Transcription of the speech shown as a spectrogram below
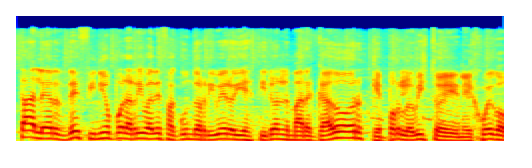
Thaler definió por arriba de Facundo Rivero y estiró el marcador, que por lo visto en el juego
